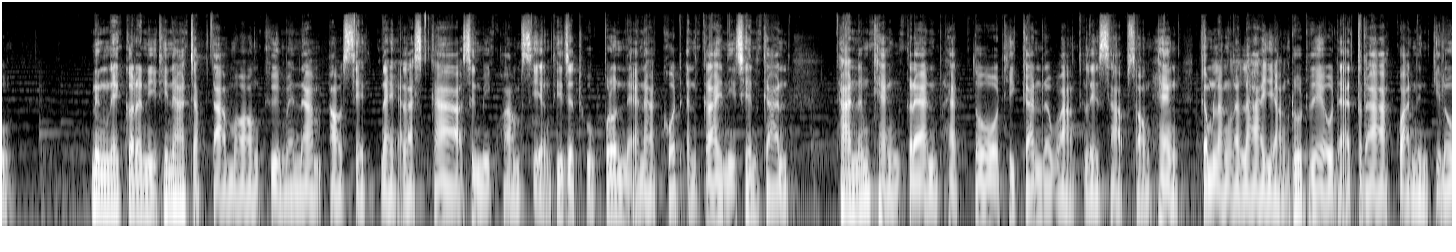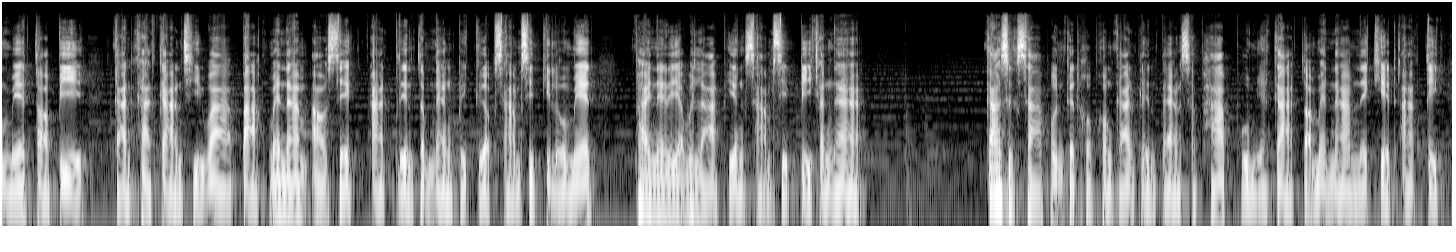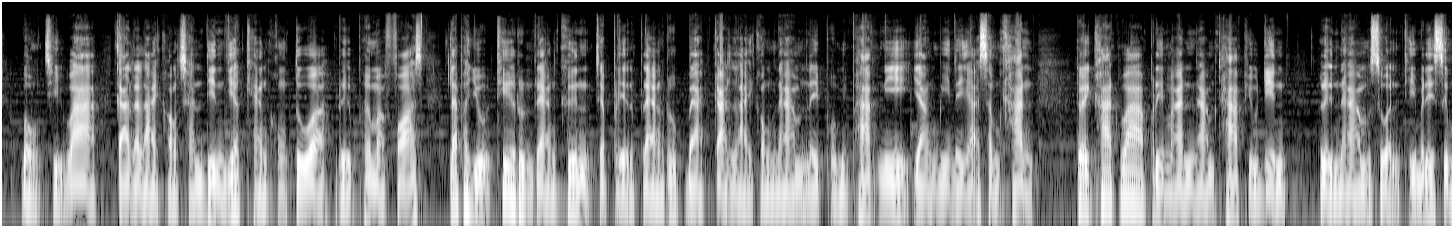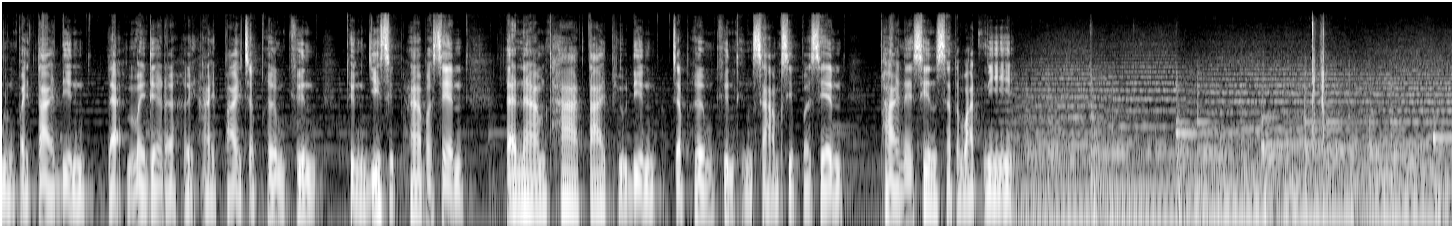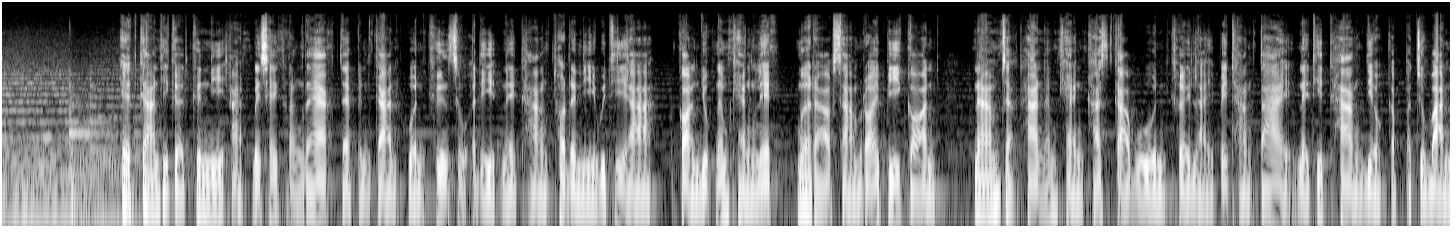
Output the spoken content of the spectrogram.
หนึ่งในกรณีที่น่าจับตามองคือแม่น้ำอัลเซกในอลาสกาซึ่งมีความเสี่ยงที่จะถูกปล้นในอนาคตอันใกล้นี้เช่นกัน ธารน้ำแข็งแกรนด์แพลโตที่กั้นระหว่างทะเลสาบสองแห่งกำลังละลายอย่างรวดเร็วในอัตรากว่า 1 กิโลเมตรต่อปี การคาดการณ์ชี้ว่าปากแม่น้ำอัลเซกอาจเปลี่ยนตำแหน่งไปเกือบ 30 กิโลเมตร ภายในระยะเวลาเพียง 30 ปีข้างหน้า การศึกษาผลกระทบของการเปลี่ยนแปลงสภาพภูมิอากาศต่อแม่น้ำในเขตอาร์กติก บ่งชี้ว่าการละลายของชั้นดินเยือกแข็งคงตัว หรือ permafrost และพายุที่รุนแรงขึ้นจะเปลี่ยนแปลงรูปแบบการไหลของน้ำในภูมิภาคนี้อย่างมีนัยสำคัญ โดยคาดว่าปริมาณน้ำท่าผิวดิน หรือน้ำส่วนที่ไม่ได้ซึมลงไปใต้ดิน และไม่ได้ระเหยหายไปจะเพิ่มขึ้นถึง 25%และน้ำท่าใต้ผิวดินจะเพิ่มขึ้นถึง 30%ภายในสิ้นศตวรรษนี้ เหตุการณ์ที่เกิดขึ้นนี้อาจไม่ใช่ครั้งแรก แต่เป็นการหวนคืนสู่อดีตในทางธรณีวิทยา ก่อนยุคน้ำแข็งเล็กเมื่อราว 300 ปีก่อน น้ำจากทานน้ำแข็งคัสกาวูนเคยไหลไปทางใต้ในทิศทางเดียวกับปัจจุบัน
